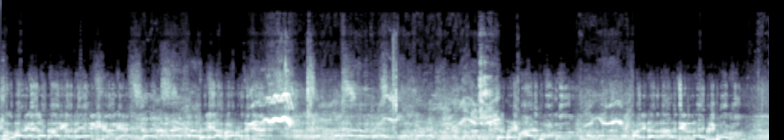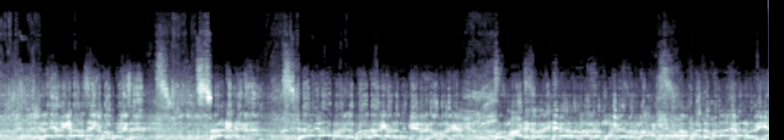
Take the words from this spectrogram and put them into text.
அங்க பாருங்க எல்லாம் தாரி காலத்துல ஏறி நிக்கிறாங்க வெளியில அப்புறப்படுத்துங்க எப்படி மாடு போகும் வழித்தடத்தை அடைச்சிட்டு இருந்தா எப்படி போகும் இல்ல இறங்கி வேலை செய்யுங்கப்பா போலீஸ் விரட்டி விடுங்க தேவையில்லாம பாருங்கப்பா தாரி காட்ட தொங்கிட்டு இருக்கான் பாருங்க ஒரு ரெண்டு பேர் வரலாம் இல்ல மூணு பேர் வரலாம். பத்து பதினஞ்சு பேர் வர்றீங்க.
